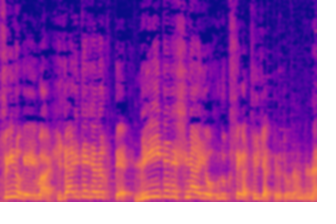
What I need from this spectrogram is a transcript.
次の原因は左手じゃなくて右手で竹刀を振る癖がついちゃってるってことなんだよね。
